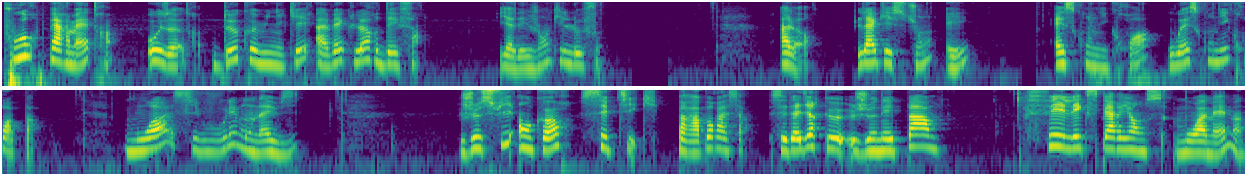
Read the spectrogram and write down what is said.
pour permettre aux autres de communiquer avec leurs défunts. Il y a des gens qui le font. Alors, la question est, est-ce qu'on y croit ou est-ce qu'on n'y croit pas? Moi, si vous voulez mon avis, je suis encore sceptique par rapport à ça. C'est-à-dire que je n'ai pas fait l'expérience moi-même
